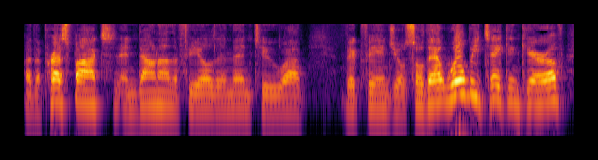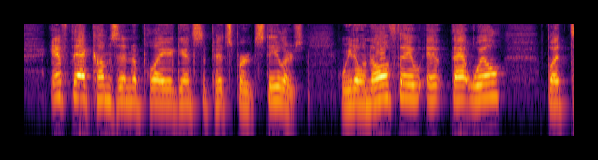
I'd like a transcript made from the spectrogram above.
uh, the press box and down on the field and then to uh, Vic Fangio. So that will be taken care of if that comes into play against the Pittsburgh Steelers. We don't know if they if that will, but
